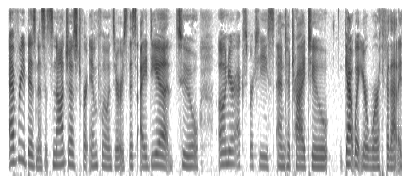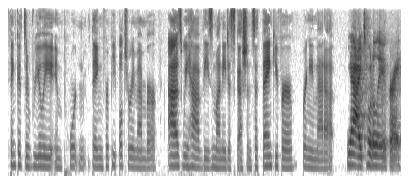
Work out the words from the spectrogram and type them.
every business. It's not just for influencers, this idea to own your expertise and to try to get what you're worth for that. I think it's a really important thing for people to remember as we have these money discussions. So thank you for bringing that up. Yeah, I totally agree.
